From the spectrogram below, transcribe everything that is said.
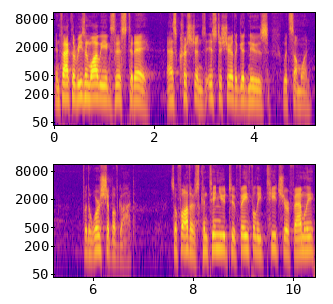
In fact, the reason why we exist today as Christians is to share the good news with someone for the worship of God. So, fathers, continue to faithfully teach your family.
